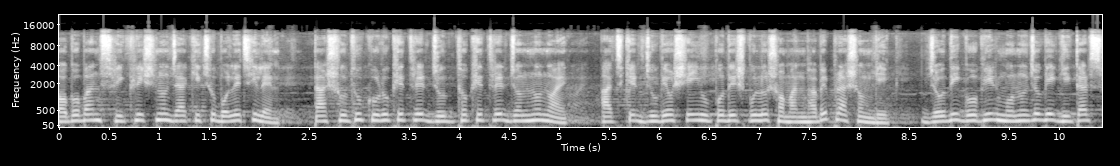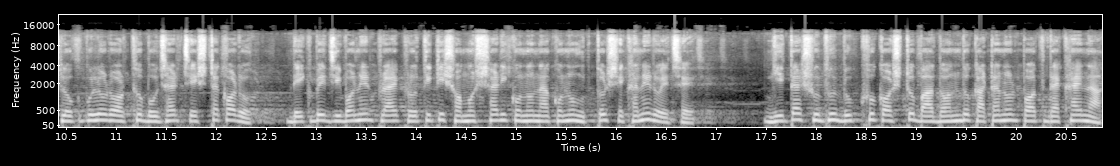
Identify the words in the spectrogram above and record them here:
ভগবান শ্রীকৃষ্ণ যা কিছু বলেছিলেন, তা শুধু কুরুক্ষেত্রের যুদ্ধক্ষেত্রের জন্য নয়, আজকের যুগেও সেই উপদেশগুলো সমানভাবে প্রাসঙ্গিক। যদি গভীর মনোযোগে গীতার শ্লোকগুলোর অর্থ বোঝার চেষ্টা করো, দেখবে জীবনের প্রায় প্রতিটি সমস্যারই কোনো না কোনো উত্তর সেখানে রয়েছে। গীতা শুধু দুঃখ, কষ্ট বা দ্বন্দ্ব কাটানোর পথ দেখায় না,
